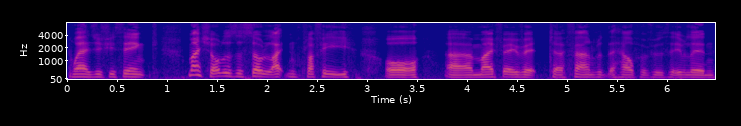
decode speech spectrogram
Whereas if you think, my shoulders are so light and fluffy, or uh, my favourite uh, found with the help of Ruth Evelyn,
